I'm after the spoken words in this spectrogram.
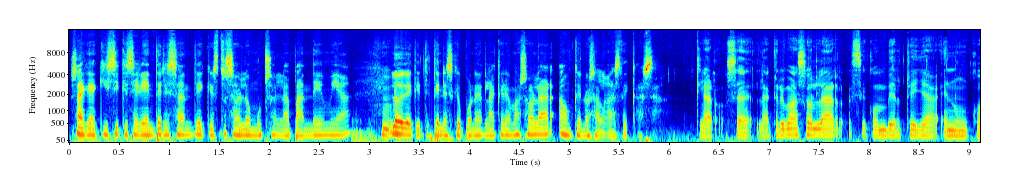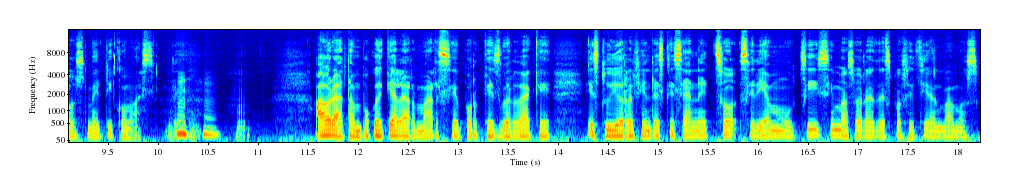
O sea que aquí sí que sería interesante, que esto se habló mucho en la pandemia, lo de que te tienes que poner la crema solar aunque no salgas de casa. Claro, o sea, la crema solar se convierte ya en un cosmético más. Ahora, tampoco hay que alarmarse porque es verdad que estudios recientes que se han hecho serían muchísimas horas de exposición, vamos,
